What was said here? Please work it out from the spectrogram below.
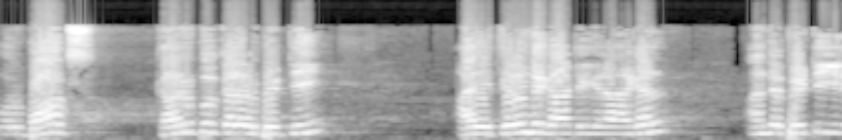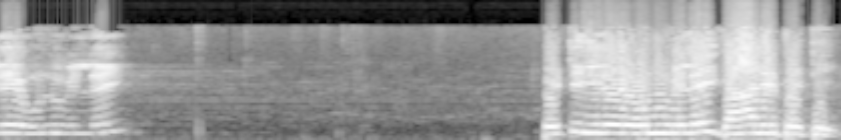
ஒரு பாக்ஸ் கருப்பு கலர் பெட்டி அதை திறந்து காட்டுகிறார்கள். அந்த பெட்டியிலே ஒண்ணுமில்லை. பெட்டியிலே ஒண்ணுமில்லை காலி பெட்டி.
